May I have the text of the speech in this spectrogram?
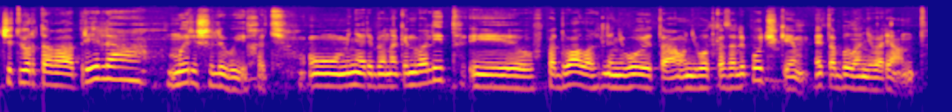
4 апреля мы решили выехать. У меня ребенок инвалид, и в подвалах для него это, у него отказали почки, это было не вариант.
